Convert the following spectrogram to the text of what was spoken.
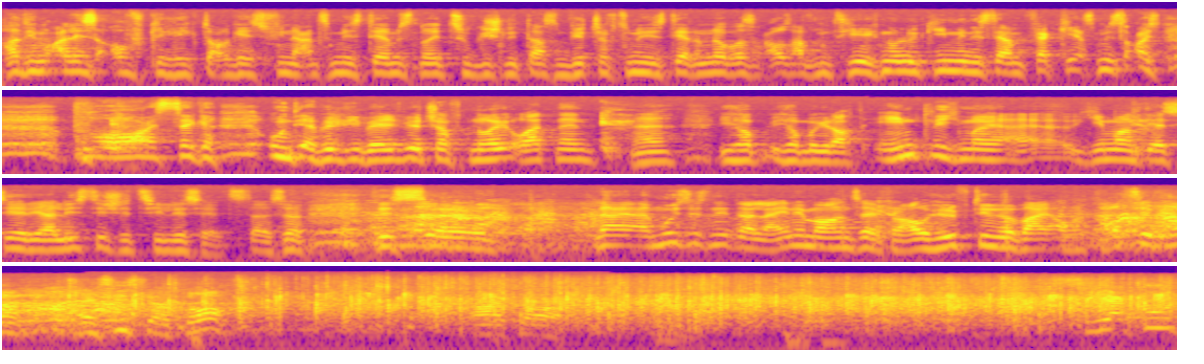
hat ihm alles aufgelegt, da geht das Finanzministerium ist neu zugeschnitten, dem Wirtschaftsministerium noch was raus, auf dem Technologieministerium, Verkehrsministerium, alles. Boah, ist der geil. Und er will die Weltwirtschaft neu ordnen. Ich habe ich hab mir gedacht, endlich mal äh, jemand, der sich realistische Ziele setzt. Also, das, äh, nein, er muss es nicht alleine machen, seine Frau hilft ihm dabei, aber trotzdem, es ist ja doch. Also, sehr gut,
